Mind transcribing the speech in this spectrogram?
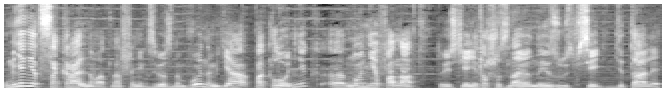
У меня нет сакрального отношения к Звездным войнам. Я поклонник, э, но не фанат. То есть я не то, что знаю наизусть все эти детали,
